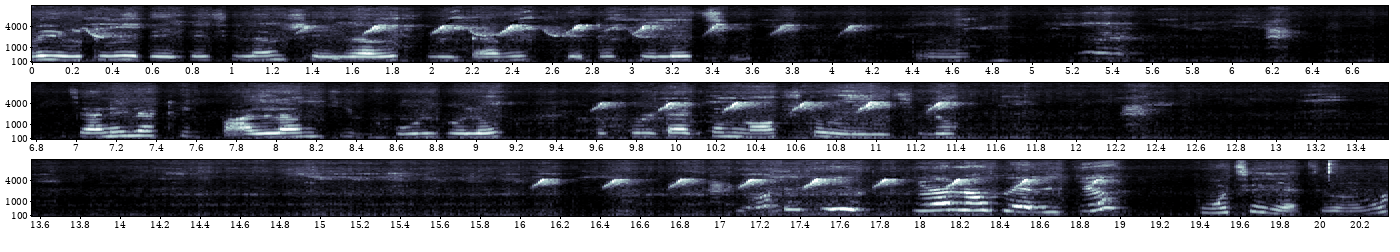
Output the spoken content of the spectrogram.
যেভাবে ইউটিউবে দেখেছিলাম সেইভাবে ফুলটা আমি কেটে ফেলেছি। তো জানি না ঠিক পারলাম কি ভুল হলো। তো ফুলটা একদম নষ্ট হয়ে গেছিল। পচে গেছে বাবা।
